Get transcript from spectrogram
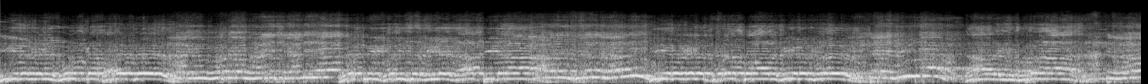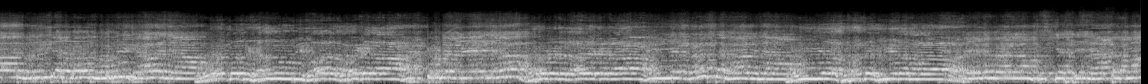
வீரர்கள் மூக்க பறந்து ஆகும் ஊக்கம் வழி தந்தையா வெற்றி பரிசு நிலை நாட்டிடா காலை சிறந்த காலை வீரர்கள் சிறப்பான வீரர்கள் இத்தனை வீரம் நாளை வரலாறு அந்த வரலாறு மதிக்கப்படும் ஒரு காலையா ஒன்பது கல்லூரி வாழ வருகளா அட்டுடன் மேலையா கருட நாயகனா ஐயன் வளர்த்த காலையா ஐயா சந்த வீரமா இடமெல்லாம் சுத்தத்தின் ஆட்டமா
